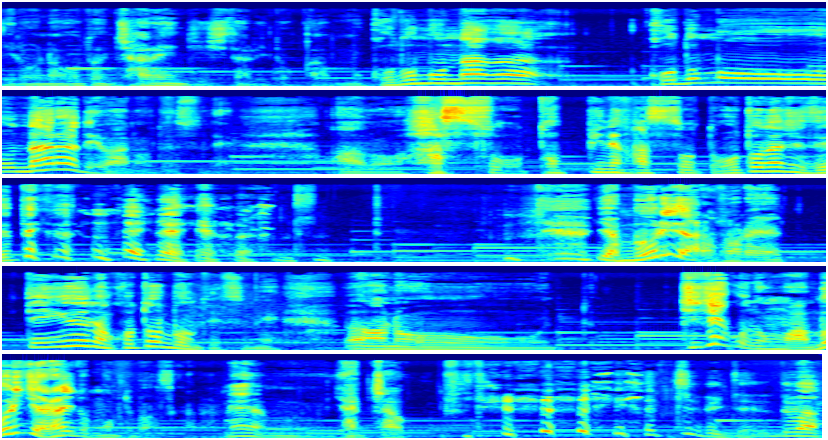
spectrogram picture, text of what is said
いろんなことにチャレンジしたりとか、もう子供なが、子供ならではのですね、あの、発想、突飛な発想って大人じゃ絶対考えないよな、って。いや、無理だろ、それっていうようなこともですね、あのー、ちっちゃい子供は無理じゃないと思ってますからね。うん、やっちゃう。やっちゃうみたいな。で、まあ、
